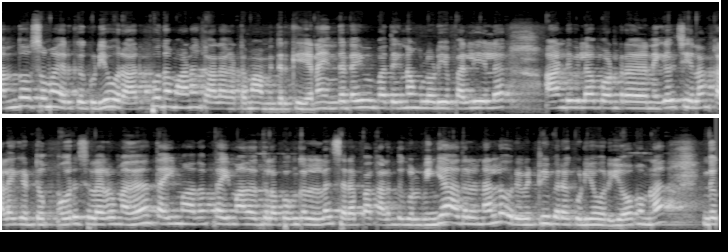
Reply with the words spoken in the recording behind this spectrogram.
சந்தோஷமாக இருக்கக்கூடிய ஒரு அற்புதமான காலகட்டமாக அமைந்திருக்கு. ஏன்னா இந்த டைம் பார்த்தீங்கன்னா உங்களுடைய பள்ளியில் ஆண்டு விழா போன்ற நிகழ்ச்சியெல்லாம் கலைகட்டும் ஒரு சிலரும் அதாவது தை மாதம் தை மாதத்தில் பொங்கல்லாம் சிறப்பாக கலந்து கொள்வீங்க. அதில் நல்ல ஒரு வெற்றி பெறக்கூடிய ஒரு யோகம்லாம் இந்த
